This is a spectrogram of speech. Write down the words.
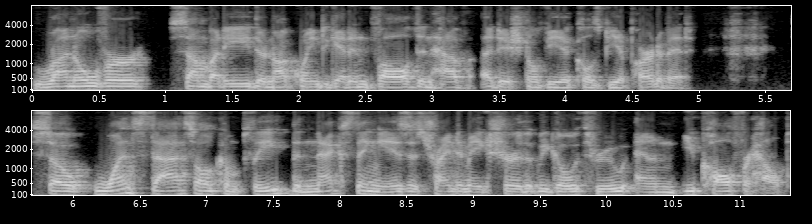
run over somebody. They're not going to get involved and have additional vehicles be a part of it. So once that's all complete, the next thing is is trying to make sure that we go through and you call for help.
